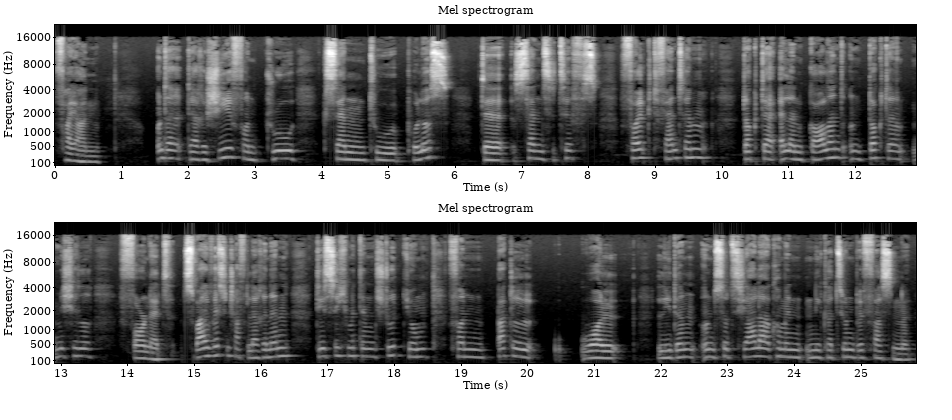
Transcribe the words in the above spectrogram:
feiern. Unter der Regie von Drew Xenopoulos, The Sensitives, folgt Phantom Dr. Alan Garland und Dr. Michelle Fournette, zwei Wissenschaftlerinnen, die sich mit dem Studium von Buckelwall-Liedern und sozialer Kommunikation befassen,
